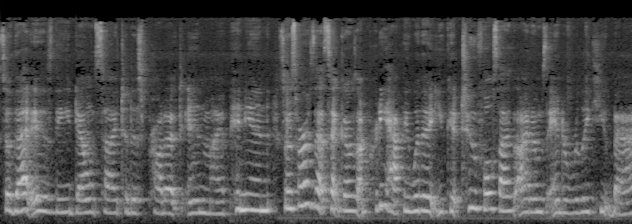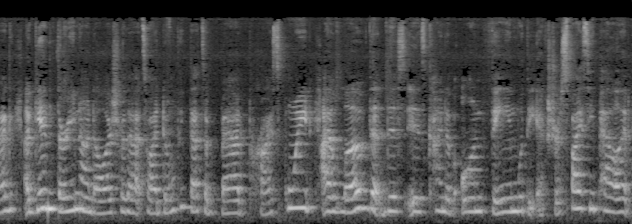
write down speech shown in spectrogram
So that is the downside to this product in my opinion. So as far as that set goes, I'm pretty happy with it. You get two full-size items and a really cute bag. Again, $39 for that, so I don't think that's a bad price point. I love that this is kind of on theme with the extra spicy palette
